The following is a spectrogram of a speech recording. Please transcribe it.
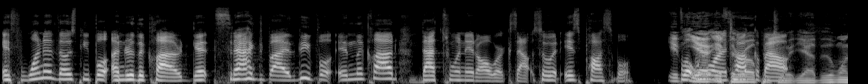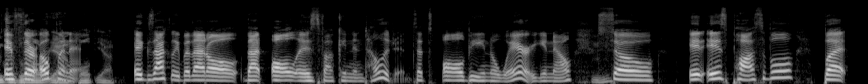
If one of those people under the cloud gets snagged by the people in the cloud, mm-hmm. that's when it all works out. So it is possible if, what yeah, we want to talk about. It, yeah, the ones if they're low, open yeah, it, both, yeah, exactly. But that all that all is fucking intelligence. That's all being aware, you know. Mm-hmm. So it is possible, but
